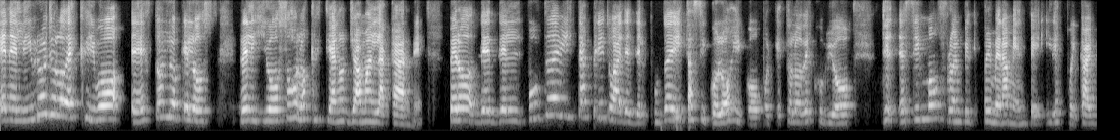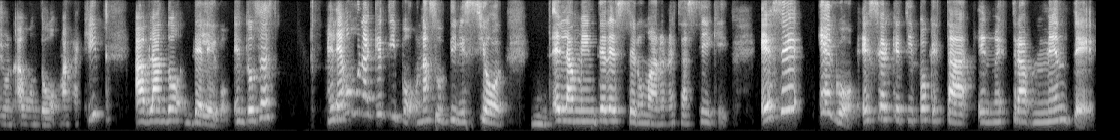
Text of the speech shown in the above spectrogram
en el libro yo lo describo, esto es lo que los religiosos o los cristianos llaman la carne. Pero desde el punto de vista espiritual, desde el punto de vista psicológico, porque esto lo descubrió Sigmund Freud primeramente y después Carl Jung abundó más aquí, hablando del ego. Entonces, el ego es un arquetipo, una subdivisión en la mente del ser humano, en nuestra psique. Ese ego, ese arquetipo que está en nuestra mente,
